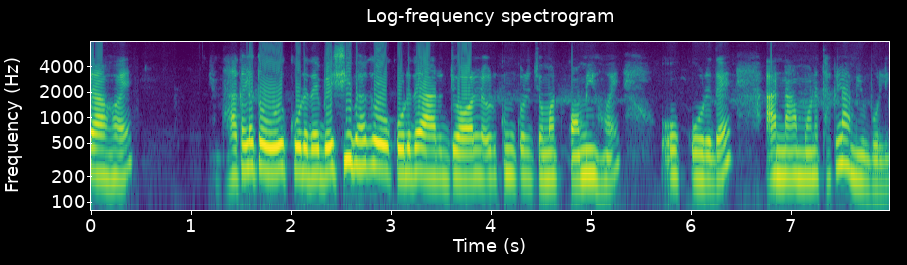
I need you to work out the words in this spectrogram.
যা হয়। থাকলে তো ও করে দেয় বেশিরভাগে ও করে দেয়, আর জল ওরকম করে জমাট কমই হয়, ও করে দেয়। আর না মনে থাকলে আমি বলি।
